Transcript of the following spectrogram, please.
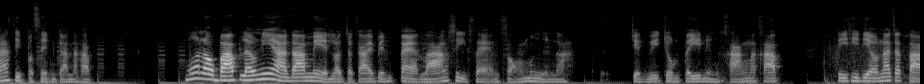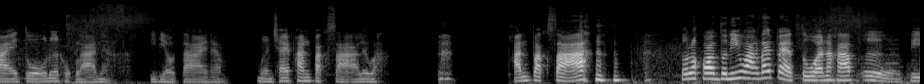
250%กันนะครับ เมื่อเราบัฟแล้วเนี่ย ดาเมจเราจะกลายเป็น8ล้าน4แสน2หมื่นนะ7วิโจมตี 1 ครั้งนะครับ ตีทีเดียวน่าจะตายตัวเลือด 6 ล้านเนี่ย ทีเดียวตายนะครับ เหมือนใช้พันปักษาเลยว่ะ พันปักษา ตัวละครตัวนี้วางได้ 8 ตัวนะครับ เออ พี่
